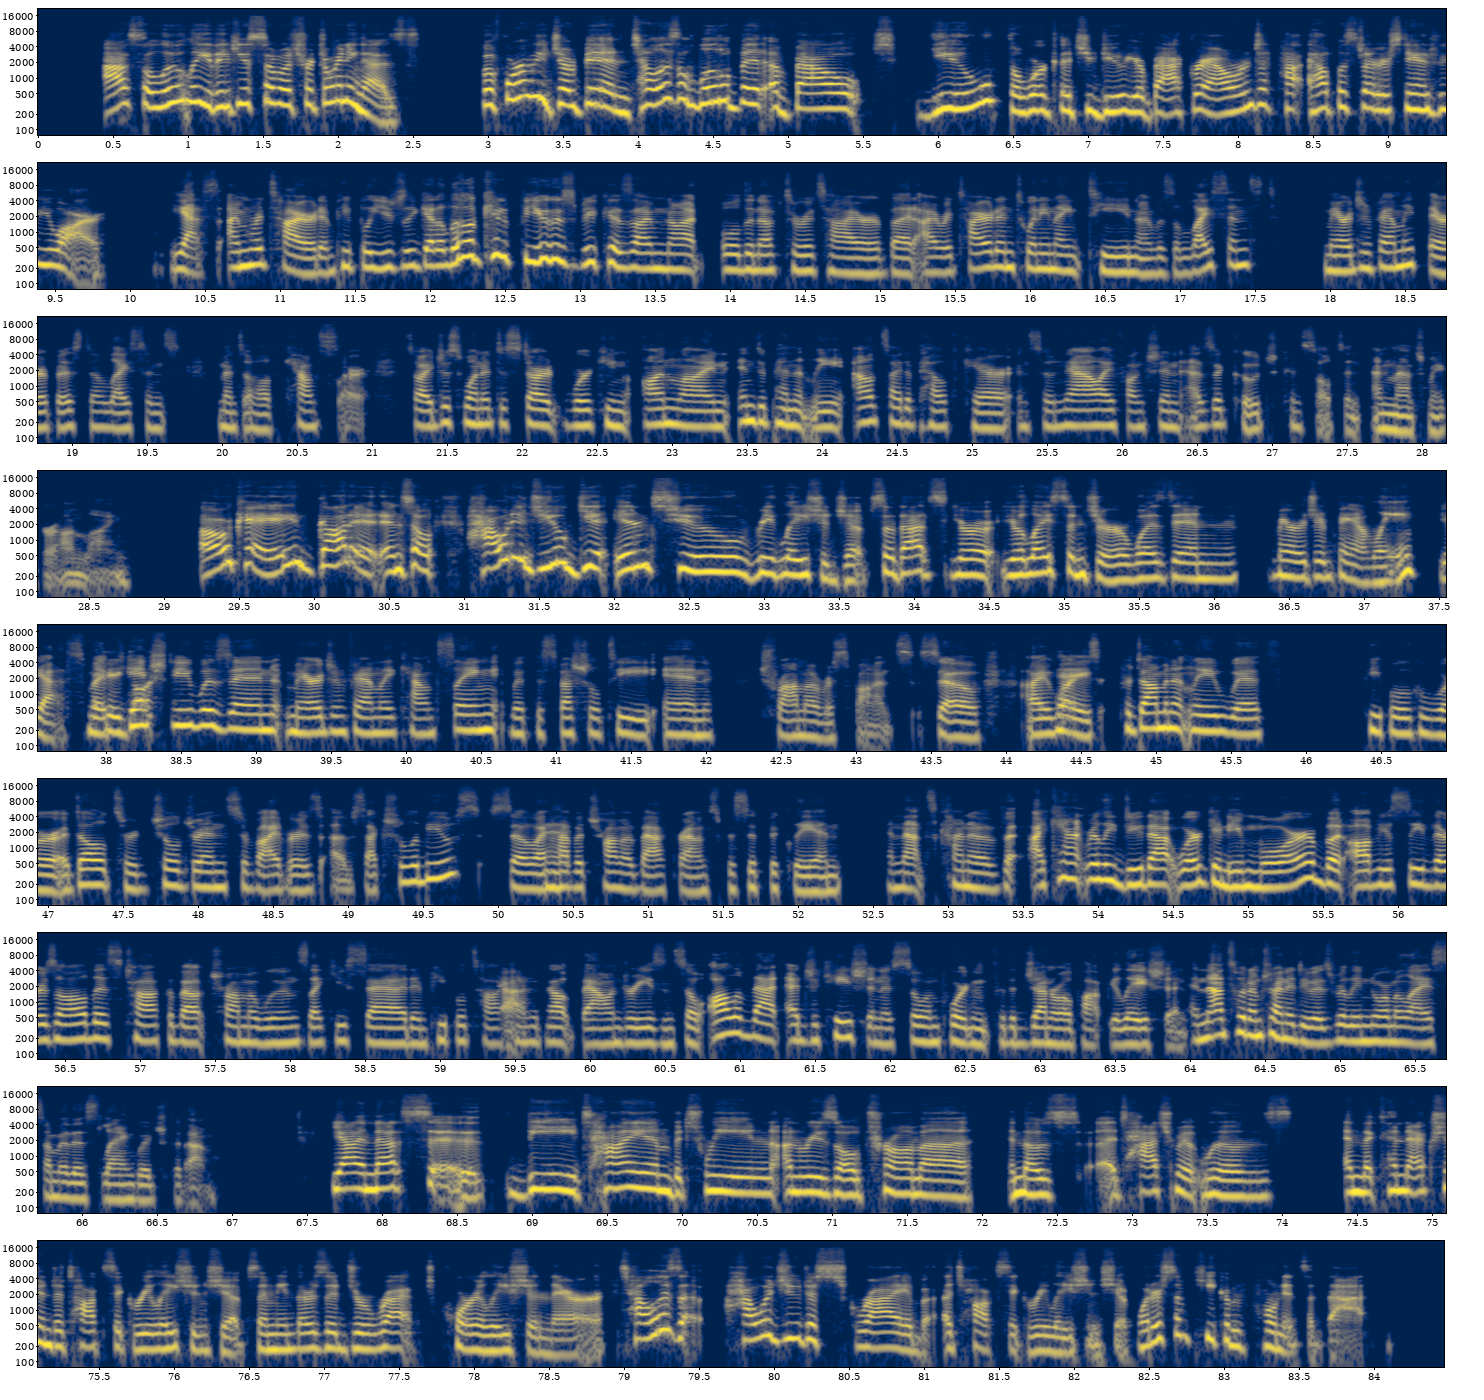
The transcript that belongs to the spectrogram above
Absolutely. Thank you so much for joining us. Before we jump in, tell us a little bit about you, the work that you do, your background. H- help us to understand who you are. Yes, I'm retired, and people usually get a little confused because I'm not old enough to retire. But I retired in 2019. I was a licensed marriage and family therapist and a licensed mental health counselor. So I just wanted to start working online independently outside of healthcare. And so now I function as a coach, consultant, and matchmaker online. Okay, got it. And so how did you get into relationships? So that's your your licensure was in marriage and family. Yes, my PhD was in marriage and family counseling with the specialty in trauma response. So I okay. worked predominantly with people who were adults or children survivors of sexual abuse. So I mm-hmm. have a trauma background specifically and and that's kind of I can't really do that work anymore, but obviously there's all this talk about trauma wounds like you said and people talking yeah. about boundaries and so all of that education is so important for the general population. And that's what I'm trying to do is really normalize some of this language for them. Yeah, and that's uh, the tie in between unresolved trauma and those attachment wounds and the connection to toxic relationships. I mean, there's a direct correlation there. Tell us, uh, how would you describe a toxic relationship? What are some key components of that?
